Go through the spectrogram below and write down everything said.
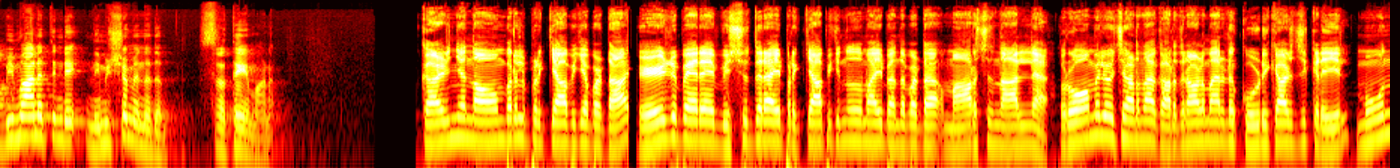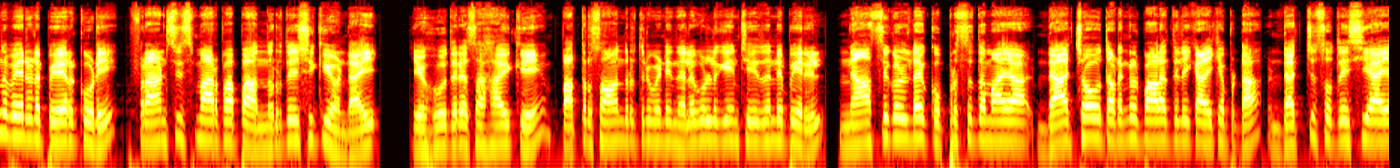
അഭിമാനത്തിന്റെ നിമിഷമെന്നതും ശ്രദ്ധേയമാണ്. കഴിഞ്ഞ നവംബറിൽ പ്രഖ്യാപിക്കപ്പെട്ട ഏഴുപേരെ വിശുദ്ധരായി പ്രഖ്യാപിക്കുന്നതുമായി ബന്ധപ്പെട്ട് മാർച്ച് നാലിന് റോമിൽ വെച്ച് നടന്ന കർദിനാൾമാരുടെ കൂടിക്കാഴ്ചയ്ക്കിടയിൽ മൂന്ന് പേരുടെ പേർ കൂടി ഫ്രാൻസിസ് മാർപ്പാപ്പ നിർദ്ദേശിക്കുകയുണ്ടായി. യഹൂദരെ സഹായിക്കുകയും പത്രസ്വാതന്ത്ര്യത്തിനു വേണ്ടി നിലകൊള്ളുകയും ചെയ്തതിന്റെ പേരിൽ നാസികളുടെ കുപ്രസിദ്ധമായ ഡാച്ചോ തടങ്കൽ പാളത്തിലേക്ക് അയക്കപ്പെട്ട ഡച്ച് സ്വദേശിയായ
